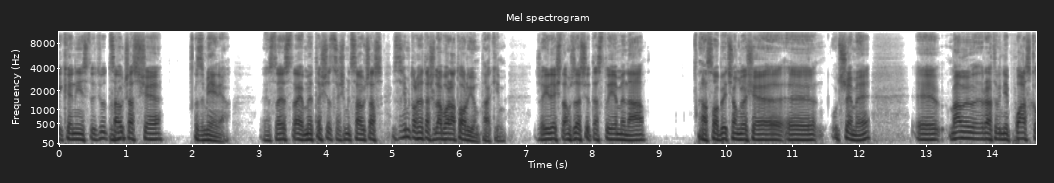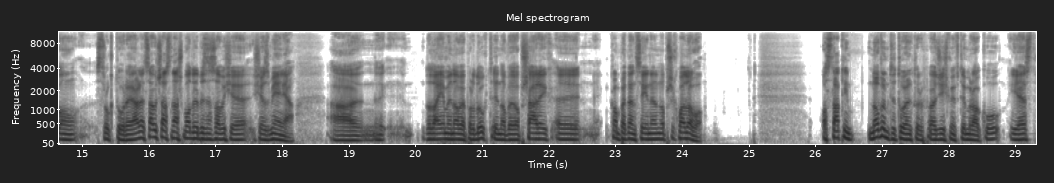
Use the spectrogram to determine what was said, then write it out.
ICANN Institute mhm. cały czas się zmienia. Więc to jest, my też jesteśmy cały czas, jesteśmy trochę też laboratorium takim że ileś tam rzeczy testujemy na, na sobie, ciągle się y, uczymy. Y, mamy relatywnie płaską strukturę, ale cały czas nasz model biznesowy się, się zmienia. A y, dodajemy nowe produkty, nowe obszary kompetencyjne, no przykładowo. Ostatnim nowym tytułem, który wprowadziliśmy w tym roku jest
